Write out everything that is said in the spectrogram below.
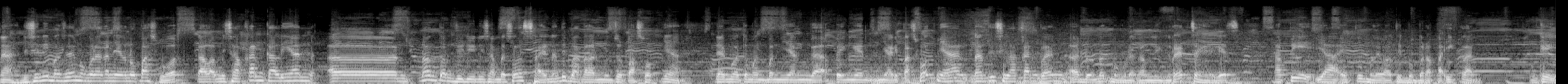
Nah, di sini maksudnya menggunakan yang no password. Kalau misalkan kalian uh, nonton video ini sampai selesai, nanti bakalan muncul passwordnya. Dan buat teman-teman yang nggak pengen nyari passwordnya, nanti silahkan kalian uh, download menggunakan link receh ya guys. Tapi ya itu melewati beberapa iklan. Oke. Okay.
